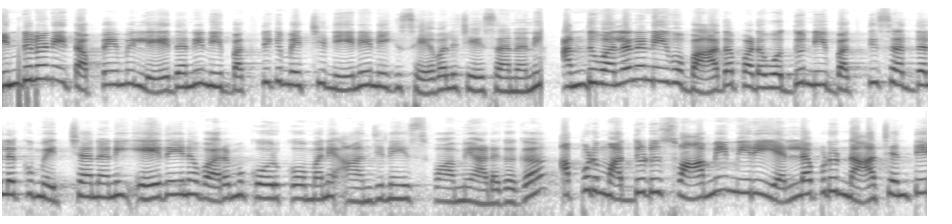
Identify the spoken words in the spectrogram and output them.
ఇందులో నీ తప్పేమీ లేదని నీ భక్తికి మెచ్చి నేనే నీకు సేవలు చేశానని అందువలన నీవు బాధపడవద్దు నీ భక్తి శ్రద్ధలకు మెచ్చానని ఏదైనా వరము కోరుకోమని ఆంజనేయ స్వామి అడగగా అప్పుడు మద్దుడు స్వామి మీరు ఎల్లప్పుడూ నాచెంతే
